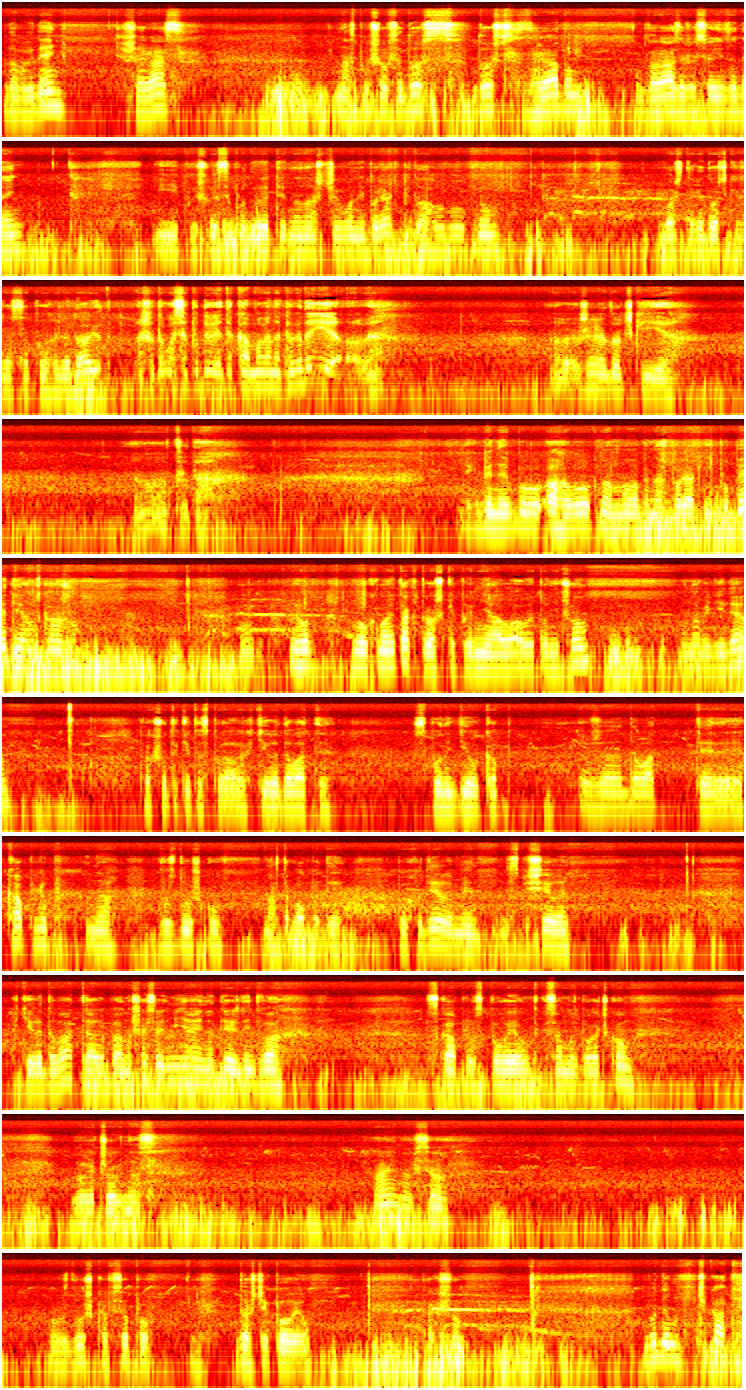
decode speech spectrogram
Добрий день. Ще раз. У нас пройшовся дощ, дощ з градом. Два рази вже сьогодні за день. І прийшлося подивити на наш червоний буряк під агроволокном. Бачите, рядочки вже все проглядають. Що ось подивити, камера не передає, але, але вже рядочки є. О, туди. Якби не було агроволокно, мало б наш буряк і побити, я вам скажу. Ну, Його волокно і так трошки примняло, але то нічого. Воно відійде. Так що такі то справи. Хотіли давати з понеділка вже давати каплю на воздушку. У нас там опади проходили, ми не спішили. Хотіли давати, але певно ще відміняє на тиждень-два з каплем, з поливом, так само з бурачком. Бурачок у нас. Файно, все. Воздушка, все по дощик полив. Так що будемо чекати.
